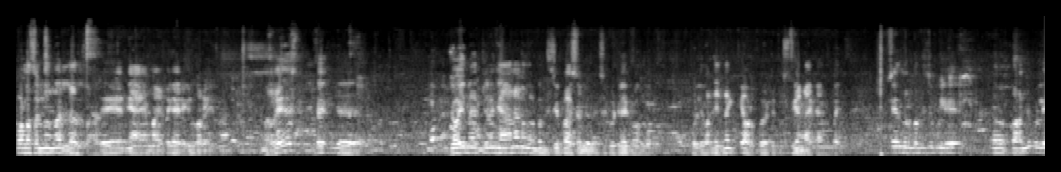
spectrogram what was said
കൊള്ളസംഘമൊന്നും അല്ല അത്. വളരെ ന്യായമായിട്ട് കാര്യങ്ങൾ പറയുന്ന വളരെ ജോയ് മാത്യുവിനെ ഞാനാണ് നിർബന്ധിച്ച് പ്രാവശ്യം എക്സിക്യൂട്ടീവിലേക്ക് വന്നത്. പുള്ളി പറഞ്ഞ് എന്നൊക്കെ അവിടെ പോയിട്ട് കുസ്തി ഉണ്ടാക്കാനും പറ്റും. പക്ഷേ നിർബന്ധിച്ച് പുള്ളിയെ പറഞ്ഞു പുള്ളി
